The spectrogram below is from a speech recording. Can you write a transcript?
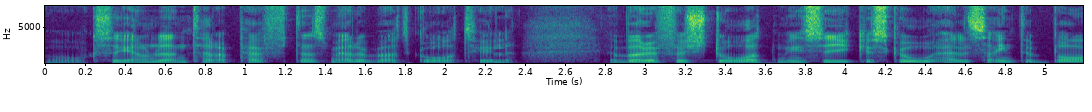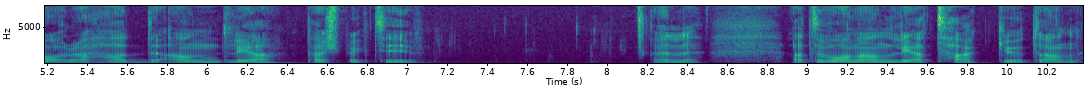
Och också genom den terapeuten som jag hade börjat gå till. Jag började förstå att min psykiska ohälsa inte bara hade andliga perspektiv. Eller att det var en andlig attack utan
